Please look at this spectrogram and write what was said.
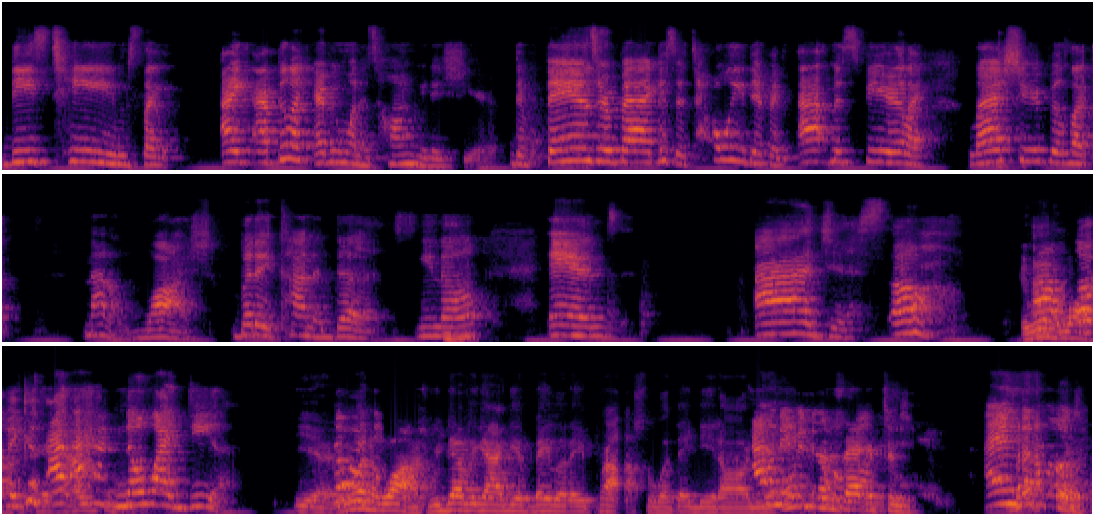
these teams like I, I feel like everyone is hungry this year. The fans are back. It's a totally different atmosphere. Like Last year it feels like not a wash, but it kind of does, you know? Mm-hmm. And I just, oh, I love it because I, I had no idea. Yeah, no it wasn't idea. a wash. We definitely got to give Baylor their props for what they did all year. I don't even know. To, I ain't gonna hold you.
